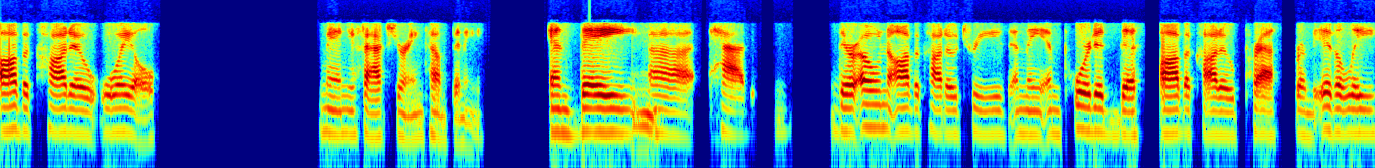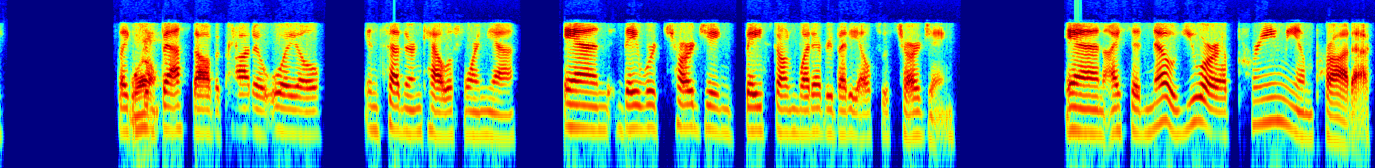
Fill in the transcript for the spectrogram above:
avocado oil manufacturing company, and they mm. uh, had their own avocado trees, and they imported this avocado press from Italy, like wow. the best avocado oil in Southern California, and they were charging based on what everybody else was charging. And I said, "No, you are a premium product."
